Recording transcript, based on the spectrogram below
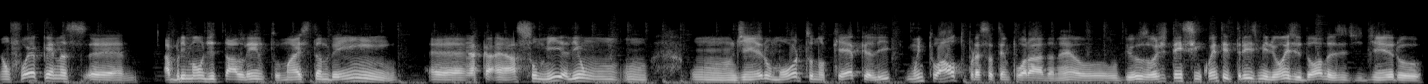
não foi apenas é, abrir mão de talento, mas também é, assumir ali um, um, um, dinheiro morto no cap ali muito alto para essa temporada, né? O, o Bills hoje tem 53 milhões de dólares de dinheiro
